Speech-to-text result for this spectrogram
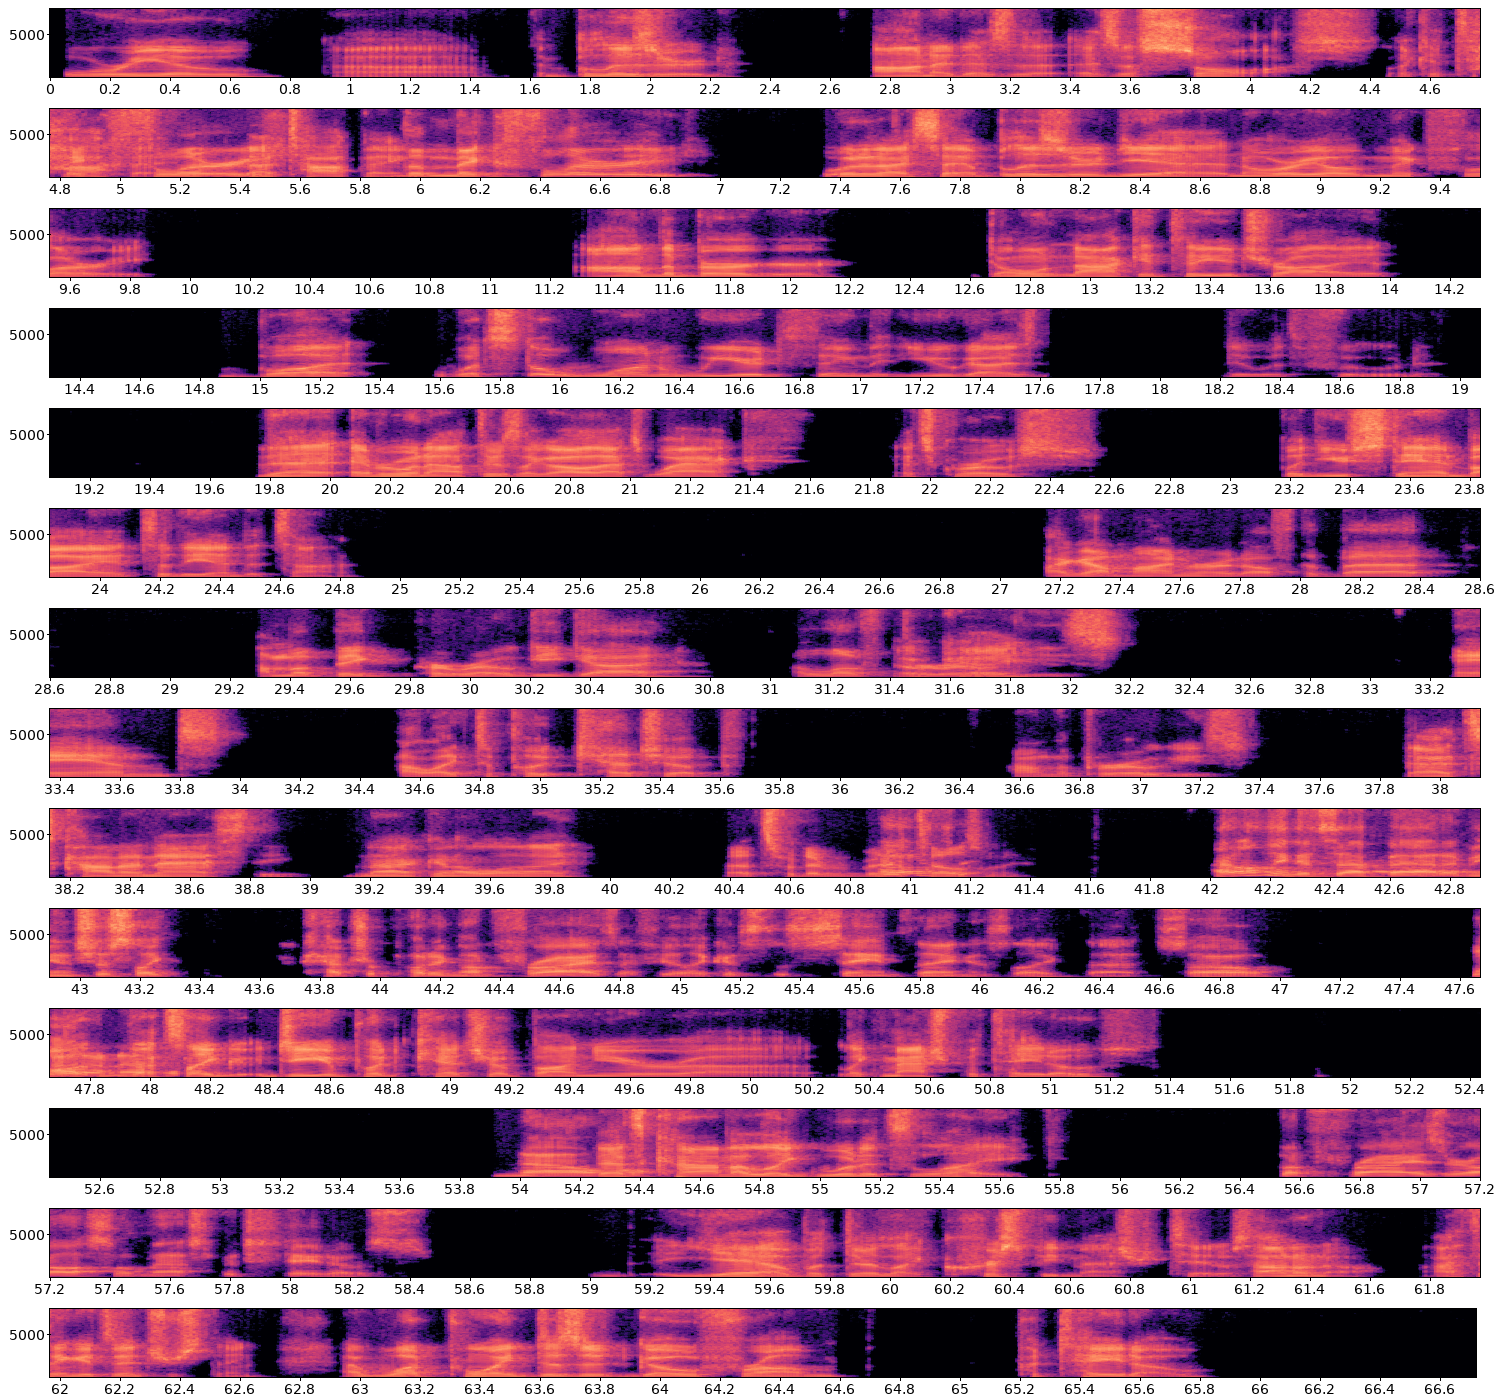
Oreo uh, Blizzard on it as a as a sauce, like a topping. McFlurry. A topping. the McFlurry. what did I say? A Blizzard? Yeah, an Oreo McFlurry on the burger. Don't knock it till you try it. But what's the one weird thing that you guys do with food that everyone out there's like, oh, that's whack, that's gross, but you stand by it to the end of time? I got mine right off the bat. I'm a big pierogi guy. I love Okay. pierogies. And I like to put ketchup on the pierogies. That's kind of nasty. Not gonna lie. That's what everybody tells me. I don't think it's that bad. I mean, it's just like ketchup pudding on fries. I feel like it's the same thing as like that. So I Well, don't know. that's like, do you put ketchup on your uh like mashed potatoes? no, That's kind of like what it's like. but fries are also mashed potatoes. Yeah, but they're like crispy mashed potatoes. I don't know. I think it's interesting. At what point does it go from potato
